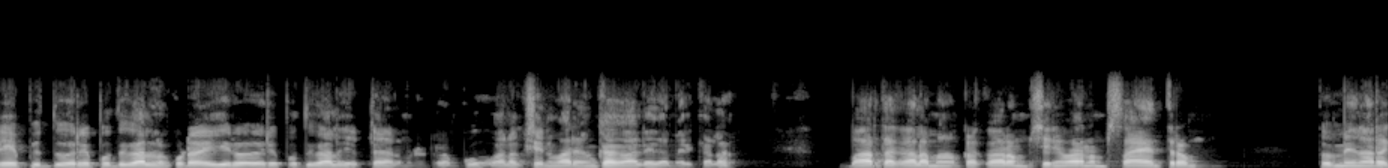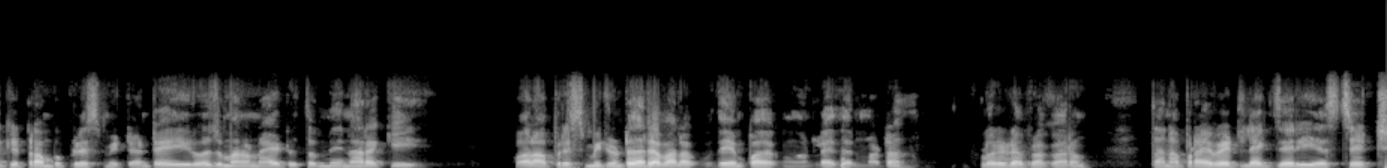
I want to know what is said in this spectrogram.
రేపు రేపు పొద్దుగాలను కూడా ఈ రేపు పొద్దుగాల చెప్తారనమాట ట్రంప్. వాళ్ళకి శనివారం ఇంకా కాలేదు అమెరికాలో. భారత కాలమానం ప్రకారం శనివారం సాయంత్రం తొమ్మిదిన్నరకి ట్రంప్ ప్రెస్ మీట్. అంటే ఈరోజు మనం నైట్ తొమ్మిదిన్నరకి వాళ్ళ ప్రెస్ మీట్ ఉంటుంది. అంటే వాళ్ళకు ఉదయం పదకొండు గంటలు అనమాట ఫ్లోరిడా ప్రకారం తన ప్రైవేట్ లగ్జరీ ఎస్టేట్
